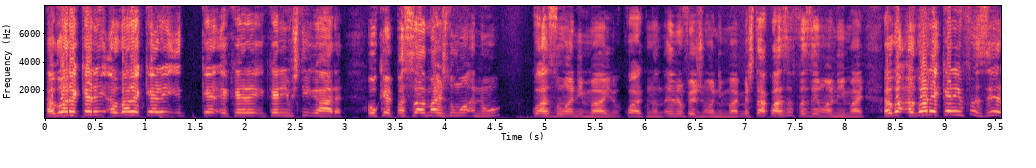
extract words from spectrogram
Agora querem, agora querem, querem, querem, querem investigar. O quê? Passado mais de um ano. Quase um ano e meio. Claro que não, eu não fiz um ano e meio, mas está quase a fazer um ano e meio. Agora, agora querem fazer.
